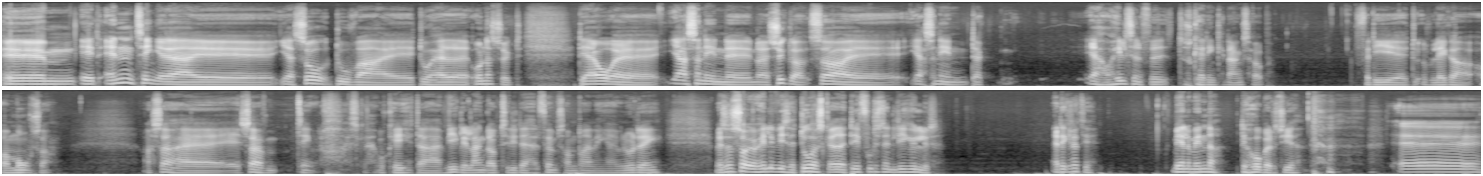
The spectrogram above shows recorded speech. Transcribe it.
øhm, et andet ting, jeg, øh, jeg så, du var, øh, du havde undersøgt, det er jo, øh, jeg er sådan en, øh, når jeg cykler, så øh, jeg er sådan en, der, jeg har jo hele tiden fået, du skal have din kadence op, fordi øh, du ligger og moser. Og så har øh, så tænkt, oh, jeg skal, okay, der er virkelig langt op til de der 90 omdrejninger i minuttet, ikke? Men så så jeg jo heldigvis, at du har skrevet, at det er fuldstændig ligegyldigt. Er det ikke rigtigt? Mere eller mindre? Det håber jeg, du siger. Øh,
